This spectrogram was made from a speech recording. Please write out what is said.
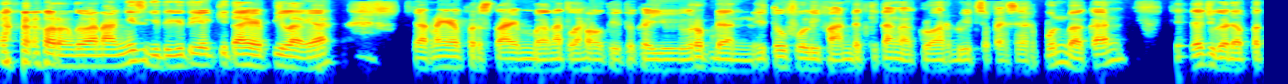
orang tua nangis gitu-gitu ya kita happy lah ya. Karena ya first time banget lah waktu itu ke Europe dan itu fully funded, kita nggak keluar duit sepeser pun, bahkan kita juga dapat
